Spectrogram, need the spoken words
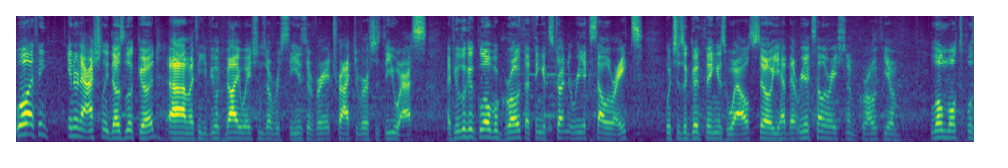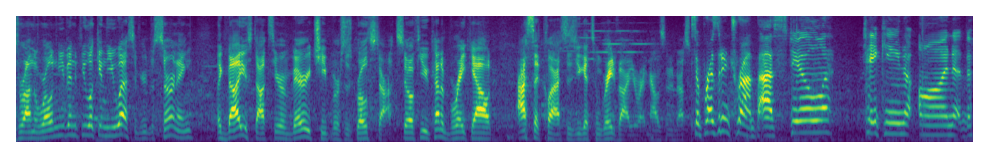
Well, I think internationally does look good. Um, I think if you look at valuations overseas, they're very attractive versus the US. If you look at global growth, I think it's starting to reaccelerate, which is a good thing as well. So you have that reacceleration of growth, you have low multiples around the world, and even if you look in the US, if you're discerning, like value stocks here are very cheap versus growth stocks. So if you kind of break out asset classes, you get some great value right now as an investor. So President Trump uh, still taking on the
